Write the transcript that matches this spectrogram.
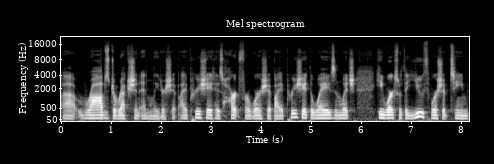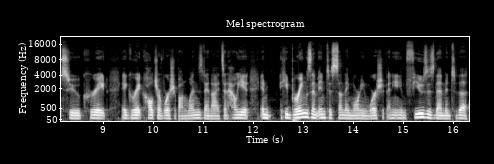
uh, Rob's direction and leadership. I appreciate his heart for worship. I appreciate the ways in which he works with the youth worship team to create a great culture of worship on Wednesday nights, and how he in, he brings them into Sunday morning worship, and he infuses them into the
